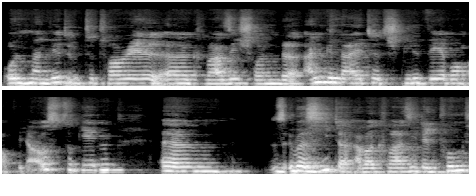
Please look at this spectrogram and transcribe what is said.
Und man wird im Tutorial äh, quasi schon angeleitet, Spielwährung auch wieder auszugeben. Ähm, übersieht dann aber quasi den Punkt,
